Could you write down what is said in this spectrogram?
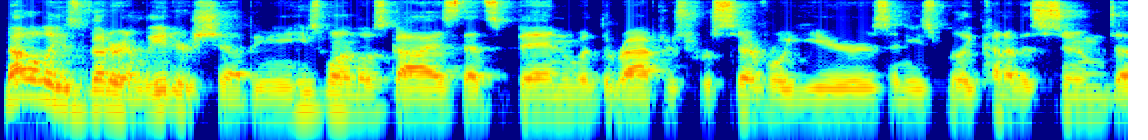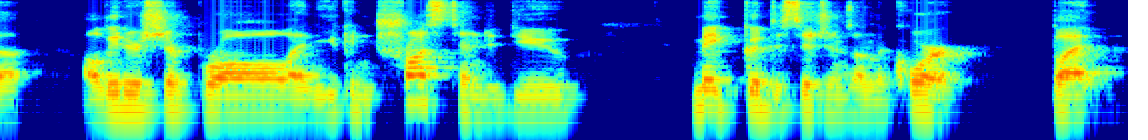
not only his veteran leadership. I mean, he's one of those guys that's been with the Raptors for several years, and he's really kind of assumed a, a leadership role, and you can trust him to do make good decisions on the court. But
